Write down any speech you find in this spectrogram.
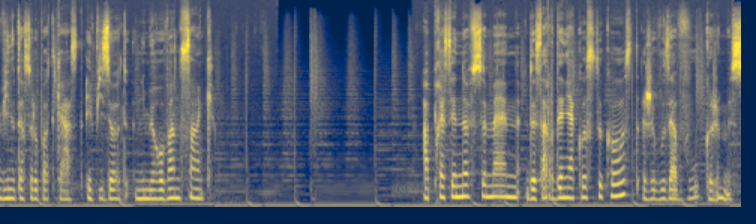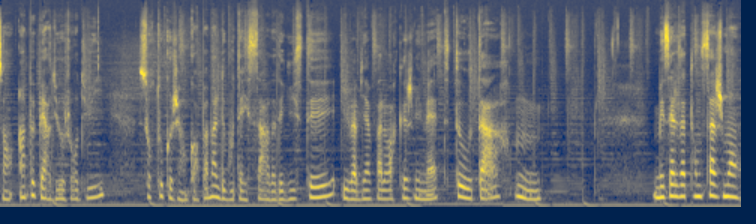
Vinoter Solo Podcast, épisode numéro 25. Après ces 9 semaines de Sardaigne coast to coast, je vous avoue que je me sens un peu perdue aujourd'hui, surtout que j'ai encore pas mal de bouteilles sardes à déguster. Il va bien falloir que je m'y mette, tôt ou tard. Hmm. Mais elles attendent sagement,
